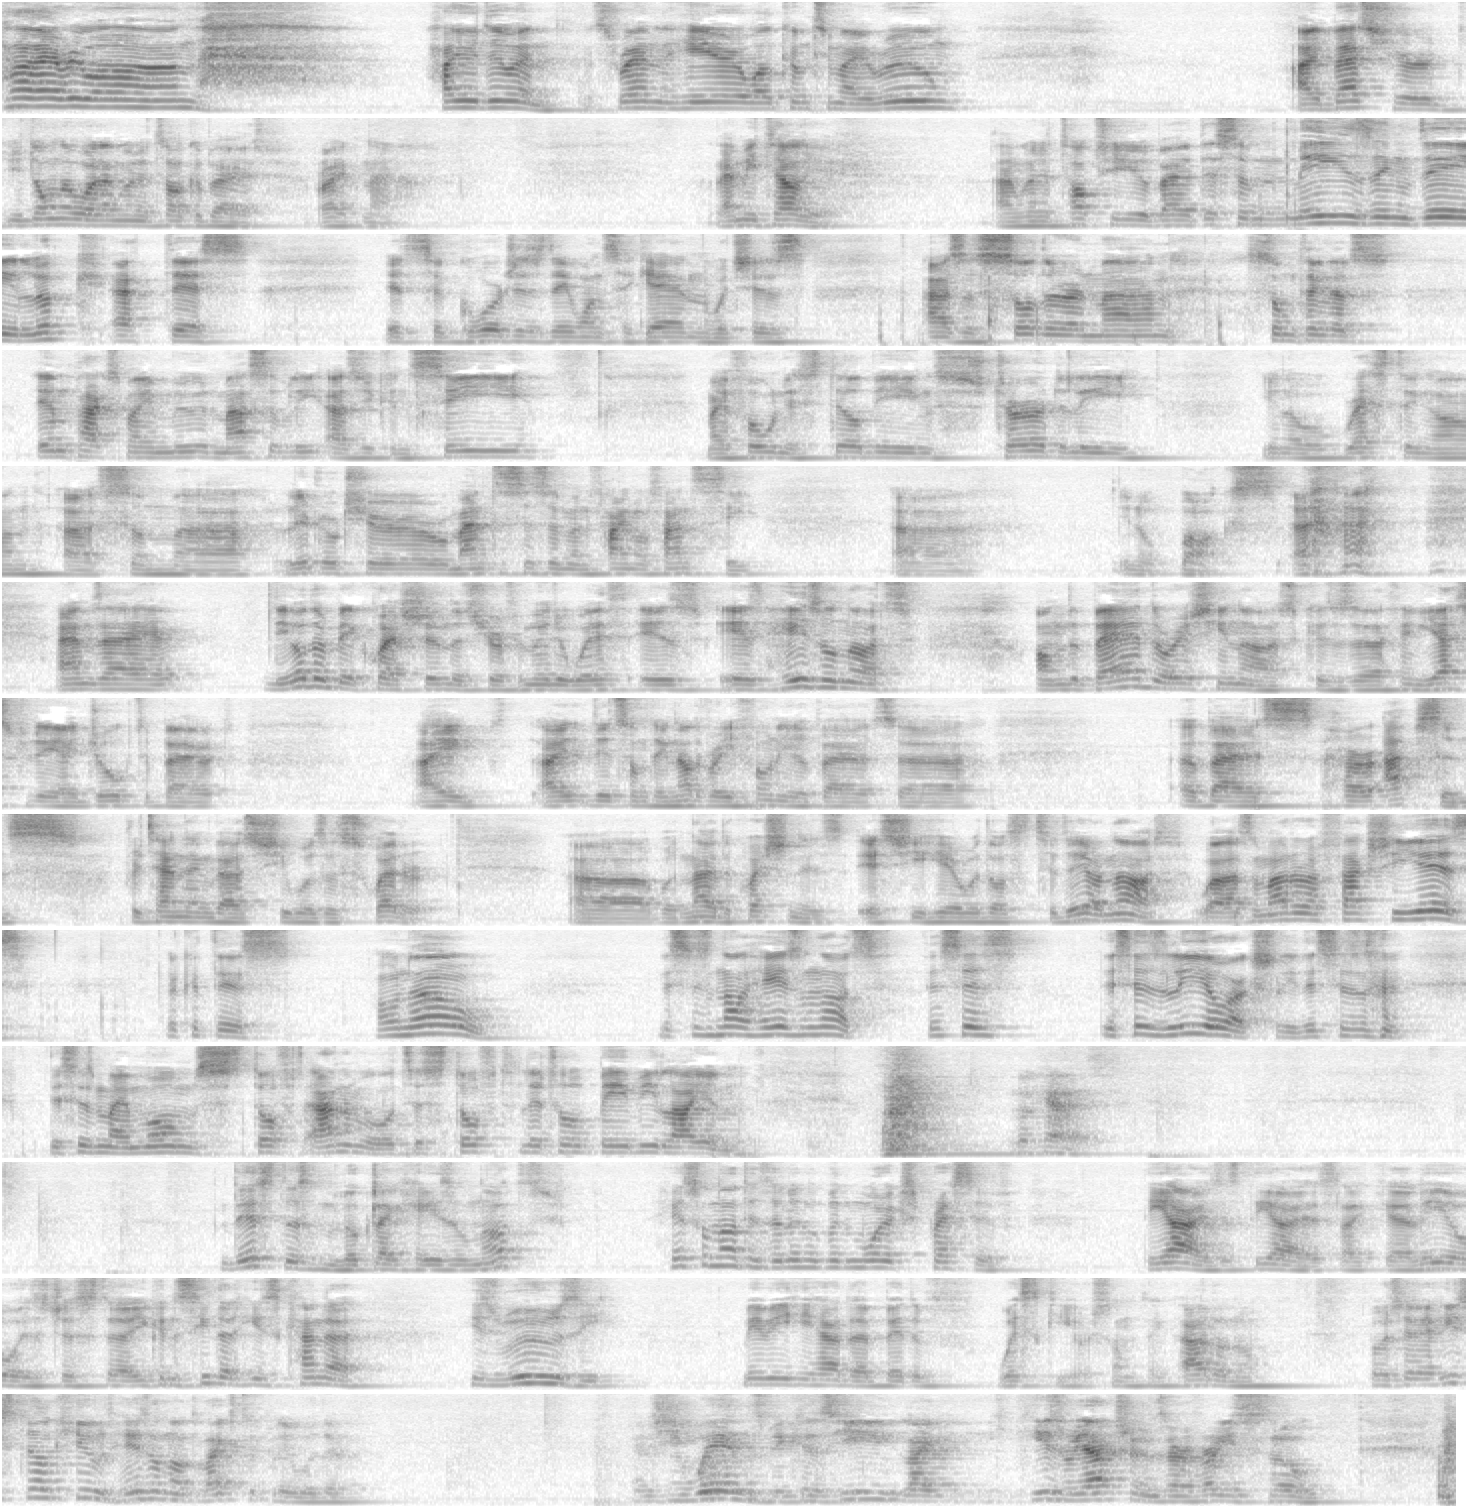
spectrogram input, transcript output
Hi everyone, how you doing? It's Ren here. Welcome to my room. I bet you're you don't know what I'm going to talk about right now. Let me tell you. I'm going to talk to you about this amazing day. Look at this. It's a gorgeous day once again, which is as a southern man, something that impacts my mood massively as you can see. My phone is still being sturdily you know, resting on uh, some uh, literature, romanticism, and Final Fantasy, uh, you know, box. and uh, the other big question that you're familiar with is: Is Hazelnut on the bed or is she not? Because uh, I think yesterday I joked about, I I did something not very funny about uh, about her absence, pretending that she was a sweater. Uh, but now the question is, is she here with us today or not? Well, as a matter of fact, she is. Look at this. Oh no, this is not hazelnut. This is this is Leo actually. This is this is my mom's stuffed animal. It's a stuffed little baby lion. Look at it. This doesn't look like hazelnut. Hazelnut is a little bit more expressive. The eyes, it's the eyes. Like uh, Leo is just, uh, you can see that he's kind of, he's woozy. Maybe he had a bit of whiskey or something. I don't know. But uh, he's still cute. Hazelnut likes to play with him. And she wins because he like his reactions are very slow.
